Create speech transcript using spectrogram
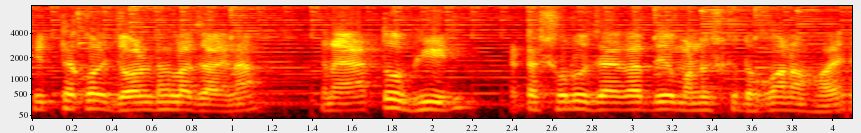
ঠিকঠাক করে জল ঢালা যায় না। কেন এত ভিড়, একটা সরু জায়গা দিয়ে মানুষকে ঢোকানো হয়।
